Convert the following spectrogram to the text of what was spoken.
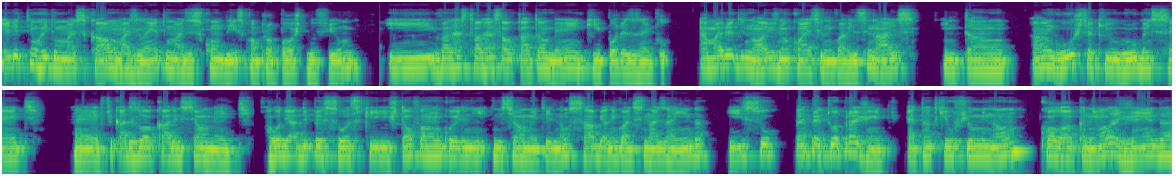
ele tem um ritmo mais calmo, mais lento, mais escondido com a proposta do filme. E vale ressaltar também que, por exemplo, a maioria de nós não conhece linguagem de sinais, então a angústia que o Ruben sente é, ficar deslocado inicialmente, rodeado de pessoas que estão falando com ele inicialmente, ele não sabe a linguagem de sinais ainda, isso perpetua pra gente. É tanto que o filme não coloca nenhuma legenda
